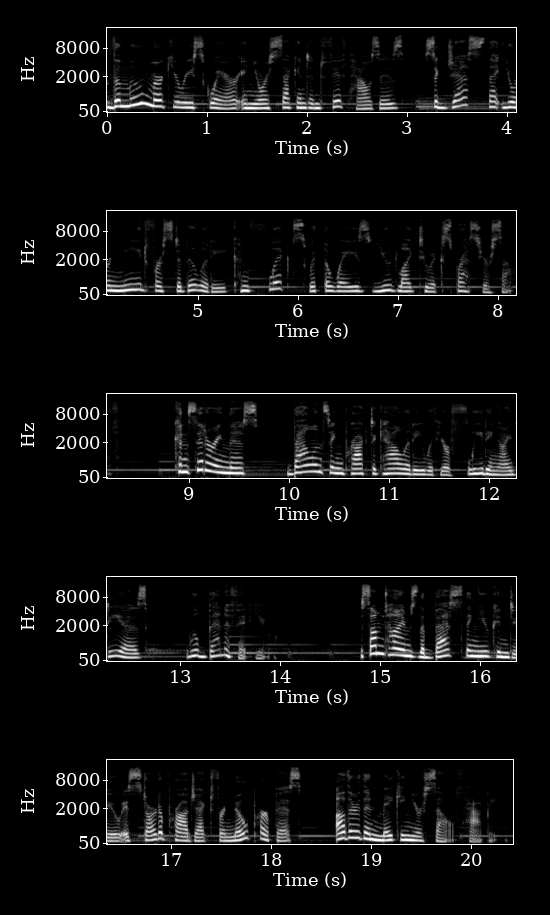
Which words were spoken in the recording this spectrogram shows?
The Moon Mercury square in your second and fifth houses suggests that your need for stability conflicts with the ways you'd like to express yourself. Considering this, balancing practicality with your fleeting ideas will benefit you. Sometimes the best thing you can do is start a project for no purpose other than making yourself happy.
